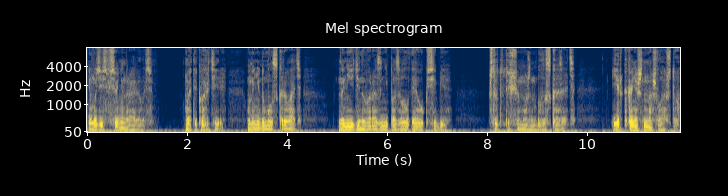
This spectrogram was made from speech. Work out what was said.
Ему здесь все не нравилось. В этой квартире. Он и не думал скрывать, но ни единого раза не позвал Эву к себе. Что тут еще можно было сказать? Ирка, конечно, нашла что.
